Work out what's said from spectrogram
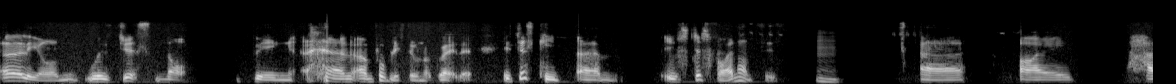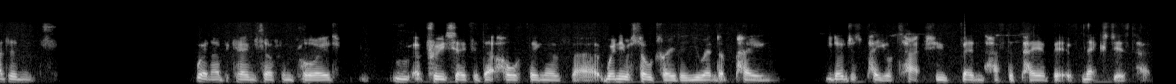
early on was just not being, and I'm probably still not great at it. It's just keep. Um, it's just finances. Mm. Uh, I hadn't when I became self-employed appreciated that whole thing of uh, when you're a sole trader, you end up paying. You don't just pay your tax; you then have to pay a bit of next year's tax.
